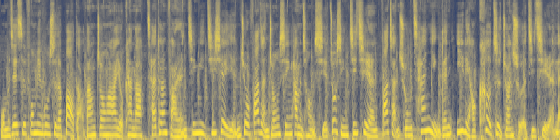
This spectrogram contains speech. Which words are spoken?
我们这次封面故事的报道当中啊，有看到财团法人精密机械研究发展中心，他们从协作型机器人发展出餐饮跟医疗客制专属的机器人呢。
